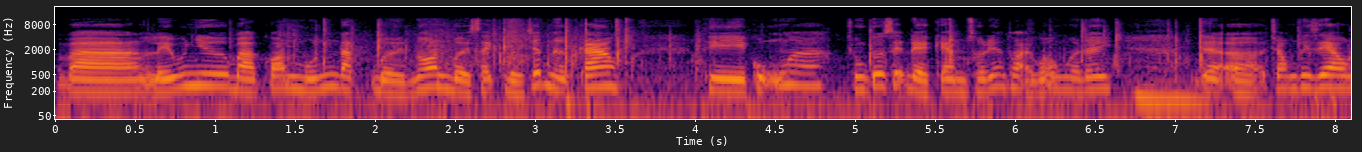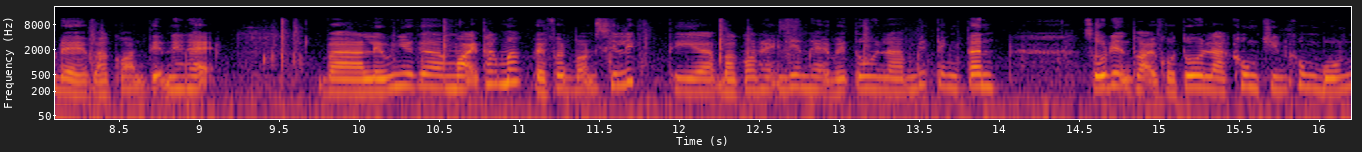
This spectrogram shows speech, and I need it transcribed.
và nếu như bà con muốn đặt bưởi ngon, bưởi sạch, bưởi chất lượng cao thì cũng chúng tôi sẽ để kèm số điện thoại của ông ở đây để ở trong video để bà con tiện liên hệ. Và nếu như mọi thắc mắc về phân bón Silic thì à, bà con hãy liên hệ với tôi là Mít Thanh Tân. Số điện thoại của tôi là 0904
